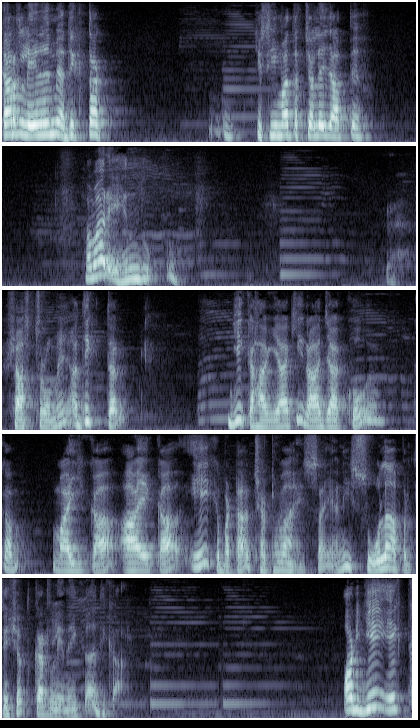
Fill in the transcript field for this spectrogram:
कर लेने में अधिकता की सीमा तक चले जाते हो? हमारे हिंदू शास्त्रों में अधिकतर ये कहा गया कि राजा को कमाई का, आय का एक बटा छठवां हिस्सा, यानी 16 प्रतिशत कर लेने का अधिकार। और ये एक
